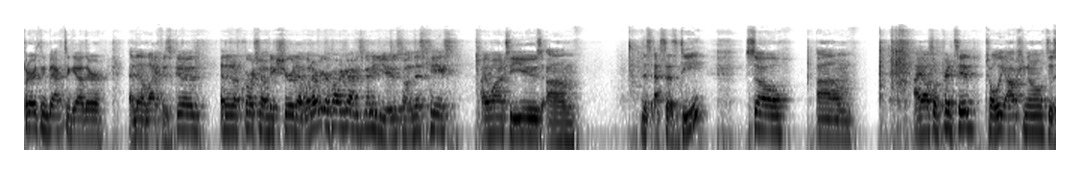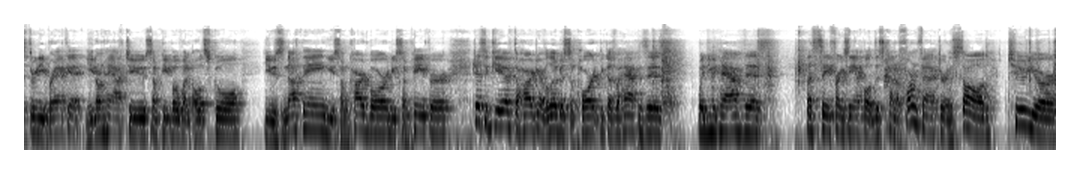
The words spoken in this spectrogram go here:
put everything back together, and then life is good. And then, of course, you want to make sure that whatever your hard drive is going to use, so in this case, I want to use um, this SSD. So um, I also printed, totally optional, this 3D bracket. You don't have to. Some people went old school, use nothing, use some cardboard, use some paper, just to give the hard drive a little bit of support. Because what happens is when you have this, let's say for example, this kind of form factor installed to your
